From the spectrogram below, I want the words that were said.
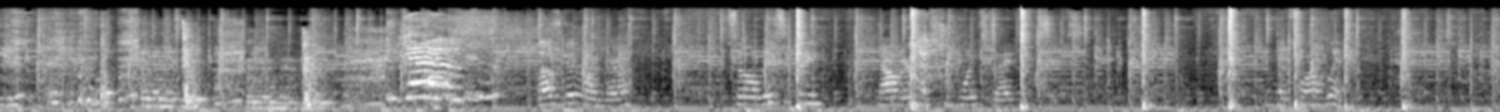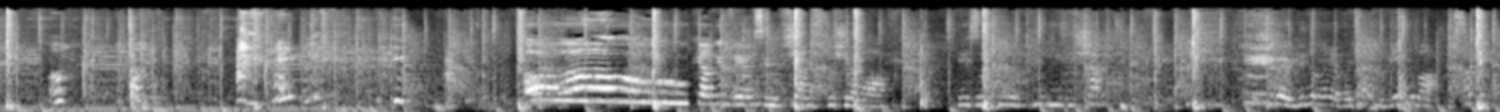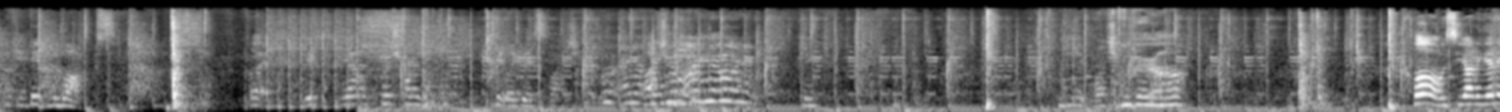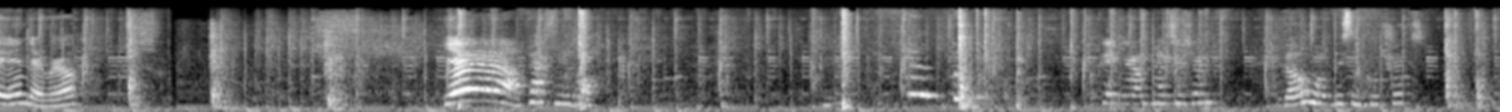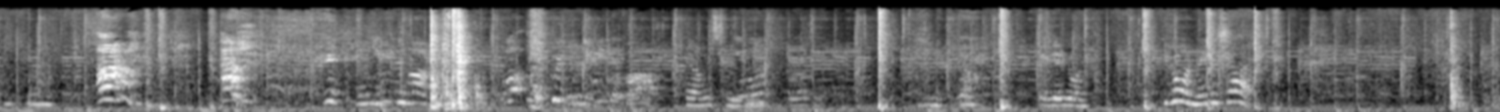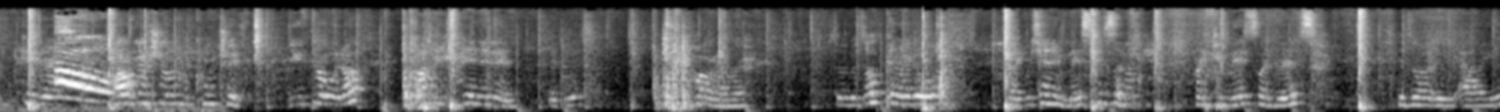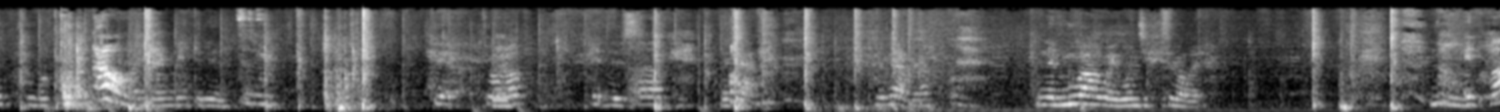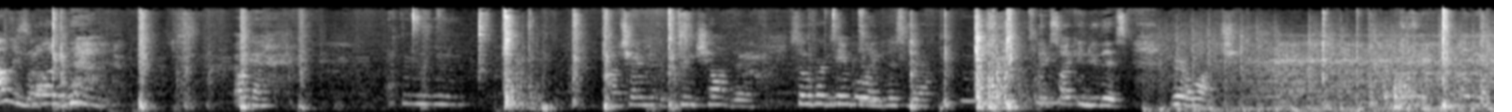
Yes! That was a good one, bro. So basically, now Barry has two points, but I have six. That's away. Oh. Oh. Oh! Okay, I'll give Barry some shots this, watch. oh, I know, I Watch know, me. I know, I know. Okay. You like watch me, bro. Close. You gotta get it in there, bro. Yeah! Pass me the ball. Okay, girl, next your turn. Go. We'll do some cool tricks. Ah! Ah! Give me the ball. Give me the ball. Yeah, let me see. Give me Okay, get going. Keep going. Make a shot. Okay, girl. Oh! Now we're gonna show them a cool trick. You throw it up, I hit it in like this, or whatever. So it goes up, and I go like pretend it misses, like like you miss like this. This one is alley. You go, oh, and then make it in. Throw it. No, It's it's volleyball. not like that. Okay. Mm-hmm. I'll try and make a clean shot there. So for example, like this, Vera. Like so I can do this. Vera, watch. Okay, okay, okay, okay,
